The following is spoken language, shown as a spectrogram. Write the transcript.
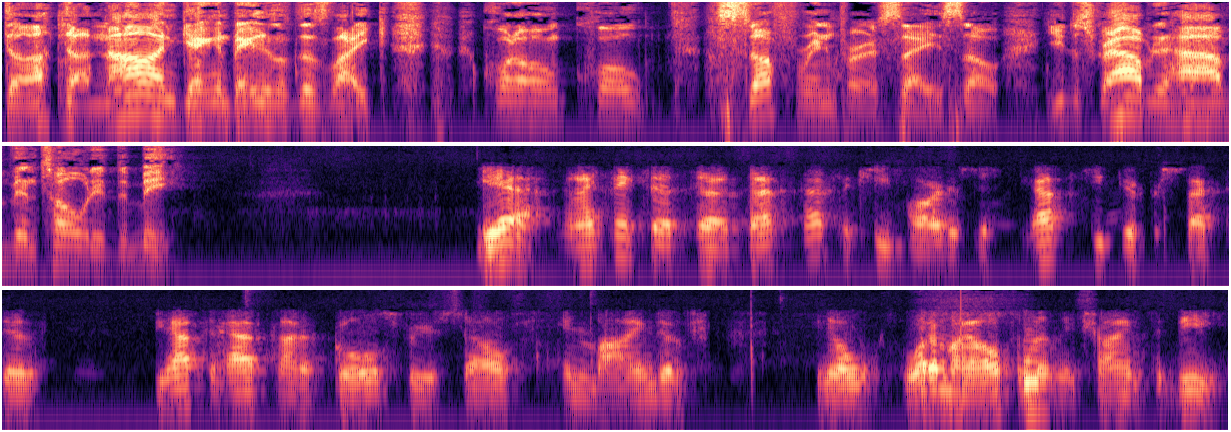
the the non game days are just like quote unquote suffering per se. So you described it how I've been told it to be. Yeah, and I think that uh, that that's the key part is just you have to keep your perspective. You have to have kind of goals for yourself in mind of, you know, what am I ultimately trying to be?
